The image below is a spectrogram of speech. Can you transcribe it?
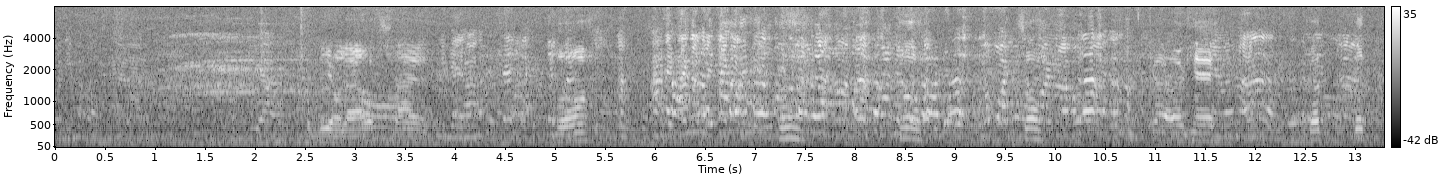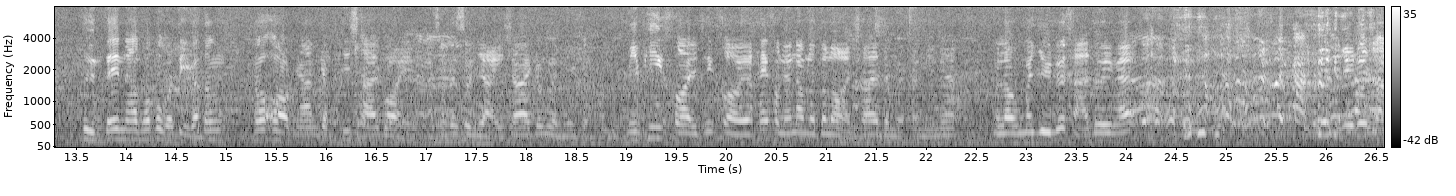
วันนี้มาออกงานเดียว คน เดียวแล้วใช่โอ้อะใครกันใครกันโอ้ใช่ก็โอเคก็ก็ตื่นเต้นนะเพราะปกติก็ต้องก็ออกงานกับพี่ชายบ่อยจะเป็นส่วนใหญ่ใช่ก็เหมือนมีมีพี่คอยที่คอยให้คำแนะนำเราตลอดใช่แต่เหมือนครั้งนี้เนี่ยมันเรามายืนด้วยขาตัวเองแล้วยืนด้วยขา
